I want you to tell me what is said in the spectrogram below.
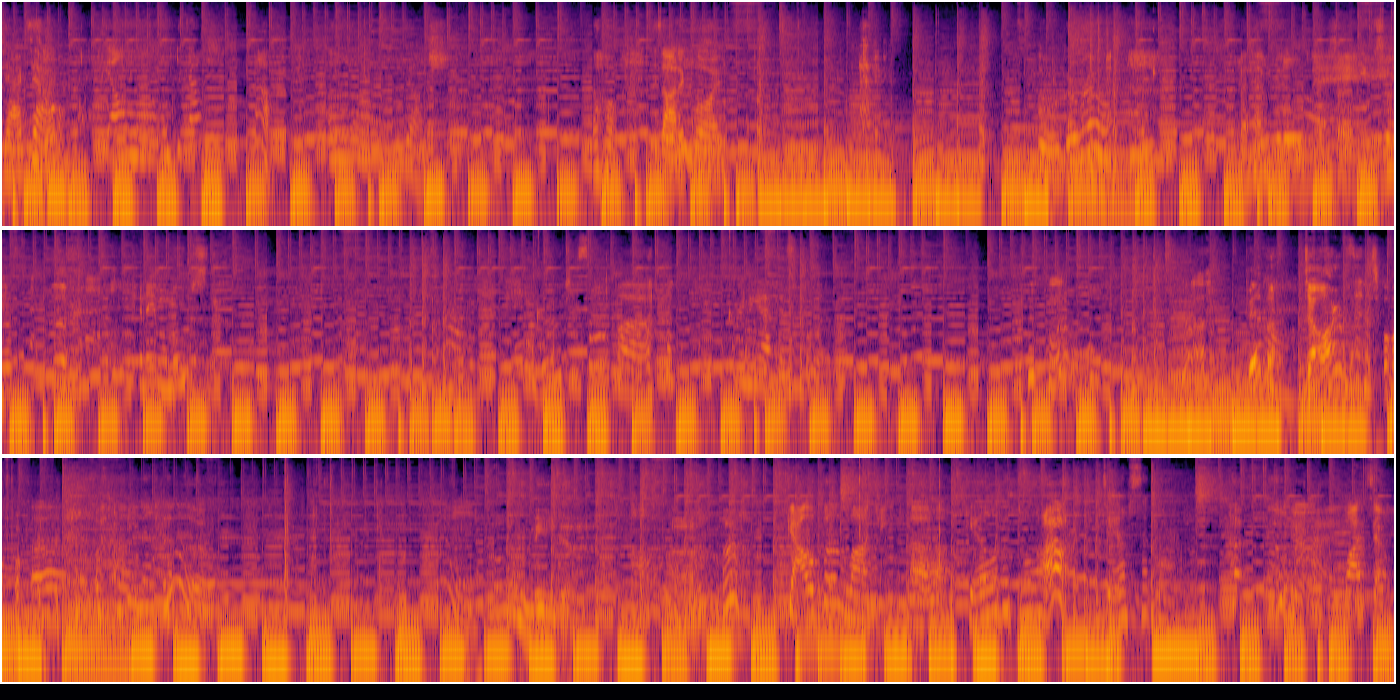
Dag dag. Elmo ungedacht? Ah, uh, Jansch. Oh, Zadikloy. Oogaroo. Bibba. To Arva. Mida. Galpa Launji. Gelbador. Ah! Damp Cigar. What's up?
